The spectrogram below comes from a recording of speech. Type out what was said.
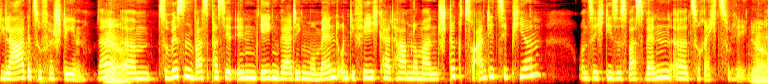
die Lage zu verstehen, ne? ja. ähm, zu wissen, was passiert im gegenwärtigen Moment und die Fähigkeit haben, nochmal ein Stück zu antizipieren und sich dieses Was wenn äh, zurechtzulegen. Ja.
